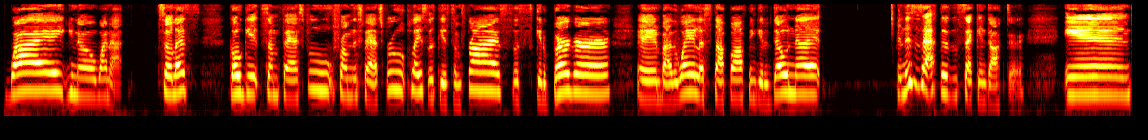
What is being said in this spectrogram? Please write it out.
Why, you know, why not? So let's go get some fast food from this fast food place. Let's get some fries. Let's get a burger. And by the way, let's stop off and get a donut. And this is after the second doctor. And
